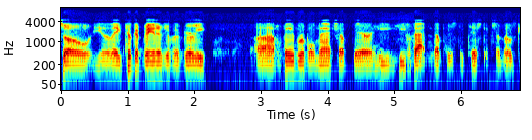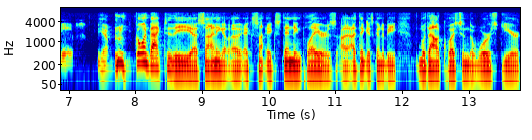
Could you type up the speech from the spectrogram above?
So you know they took advantage of a very uh, favorable matchup there, and he he fattened up his statistics in those games. Yeah, going back to the uh, signing of uh, ex- extending players, I, I think it's going to be without question the worst year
